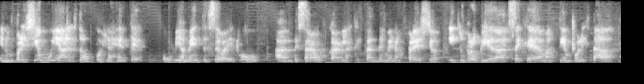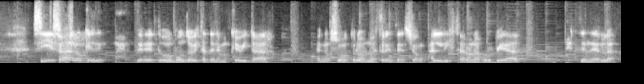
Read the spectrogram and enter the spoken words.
en un precio muy alto, pues la gente obviamente se va a ir a empezar a buscar las que están de menos precio y tu propiedad se queda más tiempo listada. Sí, eso es algo que desde todo punto de vista tenemos que evitar. Nosotros nuestra intención al listar una propiedad es tenerla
